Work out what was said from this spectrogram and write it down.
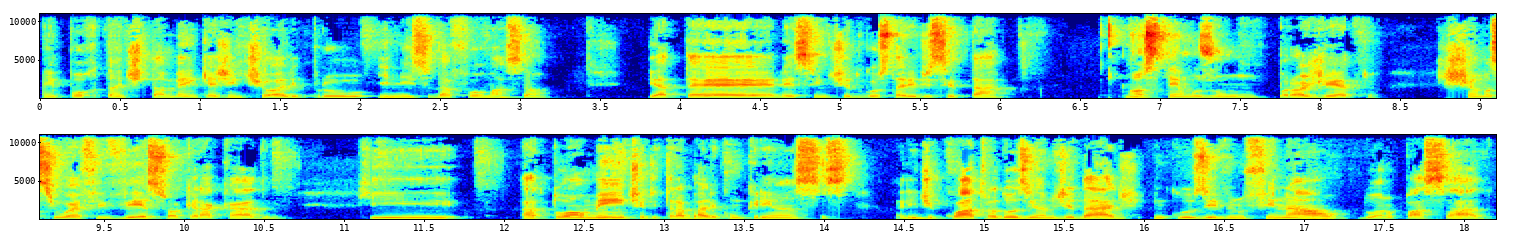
é importante também que a gente olhe para o início da formação. E até nesse sentido gostaria de citar, nós temos um projeto que chama-se o FV Soccer Academy, que atualmente ele trabalha com crianças ali de 4 a 12 anos de idade, inclusive no final do ano passado,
